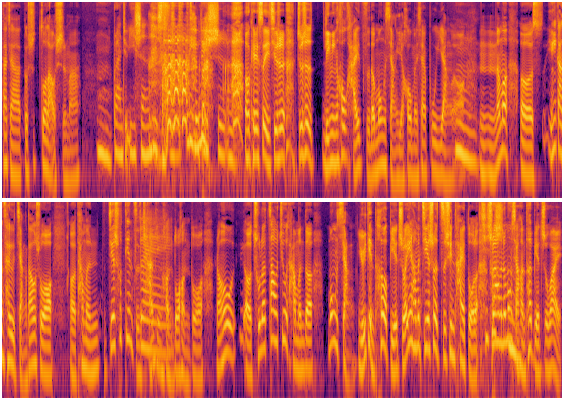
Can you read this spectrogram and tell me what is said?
大家都是做老师吗？嗯，不然就医生、律师、律律师。OK，所以其实就是零零后孩子的梦想也和我们现在不一样了哦。嗯嗯。那么呃，因为刚才有讲到说，呃，他们接触电子产品很多很多，然后呃，除了造就他们的梦想有一点特别之外，因为他们接受的资讯太多了，除了他们的梦想很特别之外，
